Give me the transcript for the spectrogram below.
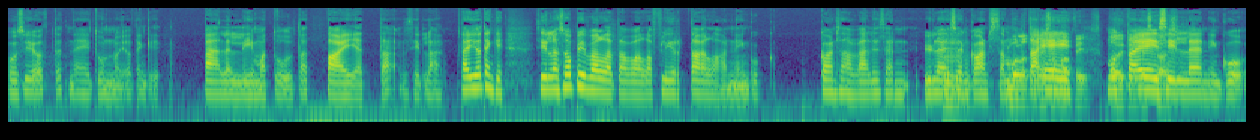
osiot, että ne ei tunnu jotenkin päälle liimatulta tai että sillä, tai jotenkin sillä sopivalla tavalla flirttaillaan niinku kansainvälisen yleisön Mm. kanssa, Mulla mutta ei, fi- mutta ei kanssa. silleen niinku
